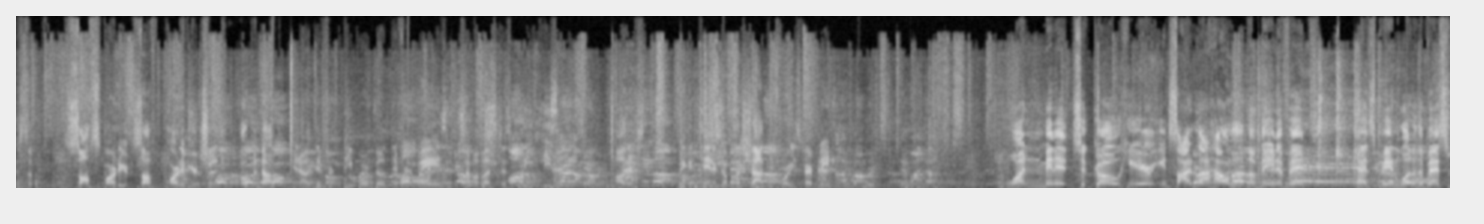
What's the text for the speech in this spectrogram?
Just a soft part of your soft part of your cheek opened up. You know, different people are built different ways, and some of us just bleed easily. Others, we can take a couple of shots before you start bleeding. One minute to go here inside La Jaula. The main event has been one of the best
